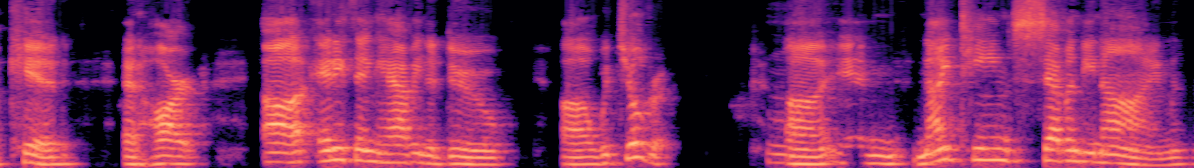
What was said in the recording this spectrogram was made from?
a kid at heart. Uh, anything having to do uh, with children. Mm-hmm. in 1979,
